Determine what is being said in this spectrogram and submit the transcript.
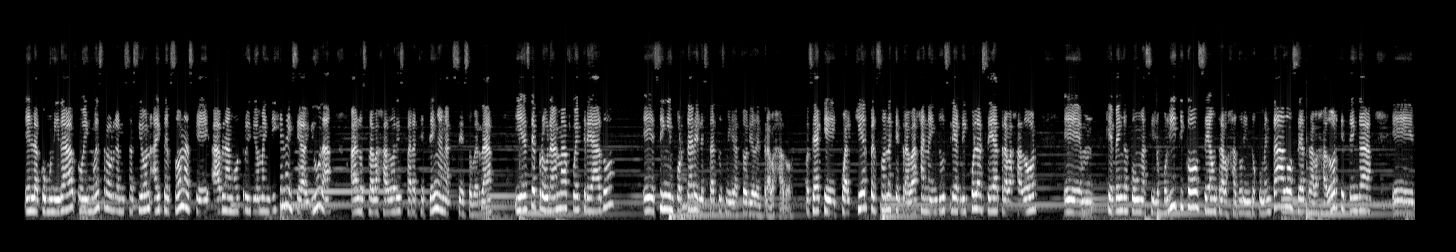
en la comunidad o en nuestra organización hay personas que hablan otro idioma indígena y se ayuda a los trabajadores para que tengan acceso, ¿verdad? Y este programa fue creado eh, sin importar el estatus migratorio del trabajador. O sea que cualquier persona que trabaja en la industria agrícola, sea trabajador eh, que venga con un asilo político, sea un trabajador indocumentado, sea trabajador que tenga eh,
